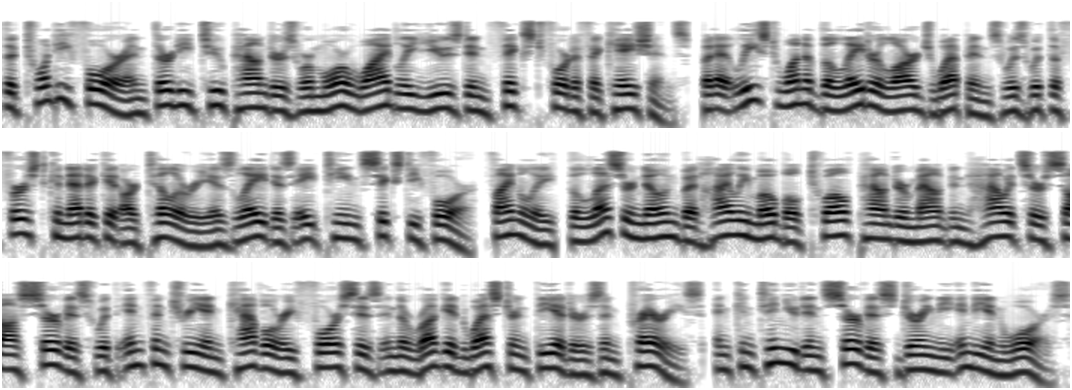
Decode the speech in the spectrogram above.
The 24 and 32 pounders were more widely used in fixed fortifications, but at least one of the later large weapons was with the 1st Connecticut Artillery as late as 1864. Finally, the lesser known but highly mobile 12 pounder mountain howitzer saw service with infantry and cavalry forces in the rugged western theaters and prairies, and continued in service during the Indian Wars.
